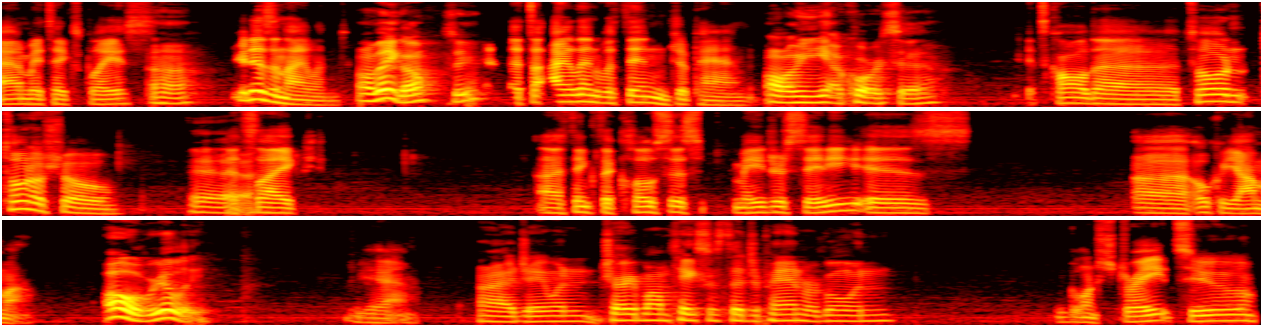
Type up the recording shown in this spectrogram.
anime takes place. Uh huh. It is an island. Oh, there you go. See. It's an island within Japan. Oh, I mean, yeah, of course, yeah, It's called uh Ton- Tonosho. yeah. It's like I think the closest major city is uh Okayama. Oh, really? Yeah. All right, Jay. When Cherry Bomb takes us to Japan, we're going. Going straight to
